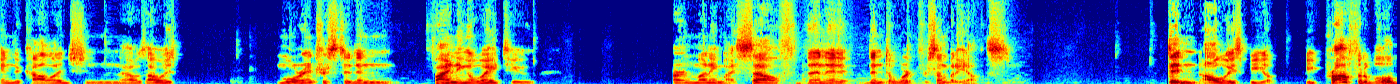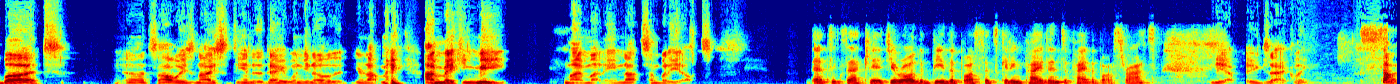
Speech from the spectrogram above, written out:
into college. And I was always more interested in finding a way to earn money myself than it than to work for somebody else. Didn't always be be profitable, but You know, it's always nice at the end of the day when you know that you're not making, I'm making me my money, not somebody else. That's exactly it. You'd rather be the boss that's getting paid than to pay the boss, right? Yeah, exactly. So,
